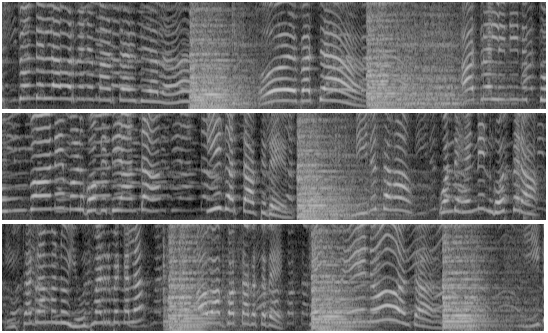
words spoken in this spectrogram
ಎಷ್ಟೊಂದೆಲ್ಲ ವರ್ಣನೆ ಮಾಡ್ತಾ ಇದೆಯಲ್ಲ? ಓಯ್, ಬಚ್ಚ. ಅದ್ರಲ್ಲಿ ನೀನು ತುಂಬಾನೇ ಮುಳುಗ್ ಹೋಗಿದ್ದೀಯಾ ಅಂತ ಈಗ ಅರ್ಥ ಆಗ್ತಿದೆ. ನೀನು ಸಹ ಒಂದು ಹೆಣ್ಣಿನ್ಗೋಸ್ಕರ ಇನ್ಸ್ಟಾಗ್ರಾಮ್ ಅನ್ನು ಯೂಸ್ ಮಾಡಿರ್ಬೇಕಲ್ಲ? ಅವಾಗ ಗೊತ್ತಾಗುತ್ತದೆ. ಏನು ಅಂತ. ಈಗ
